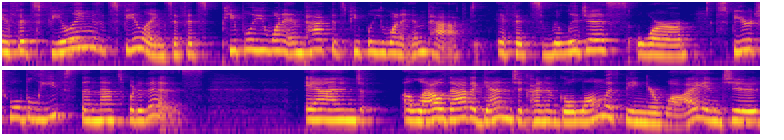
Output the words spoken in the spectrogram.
if it's feelings, it's feelings. If it's people you want to impact, it's people you want to impact. If it's religious or spiritual beliefs, then that's what it is. And allow that again to kind of go along with being your why and to,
